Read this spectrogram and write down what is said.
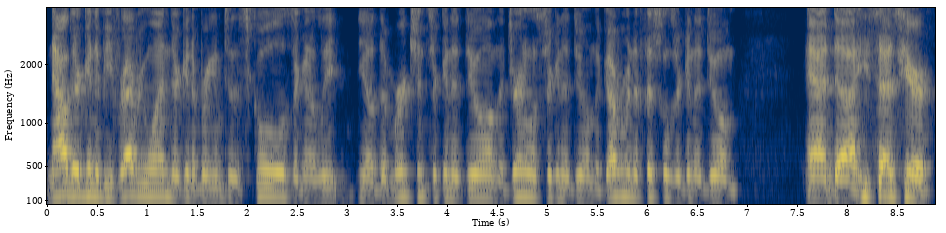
now they're going to be for everyone. They're going to bring them to the schools. They're going to lead, you know, the merchants are going to do them. The journalists are going to do them. The government officials are going to do them. And uh, he says here,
